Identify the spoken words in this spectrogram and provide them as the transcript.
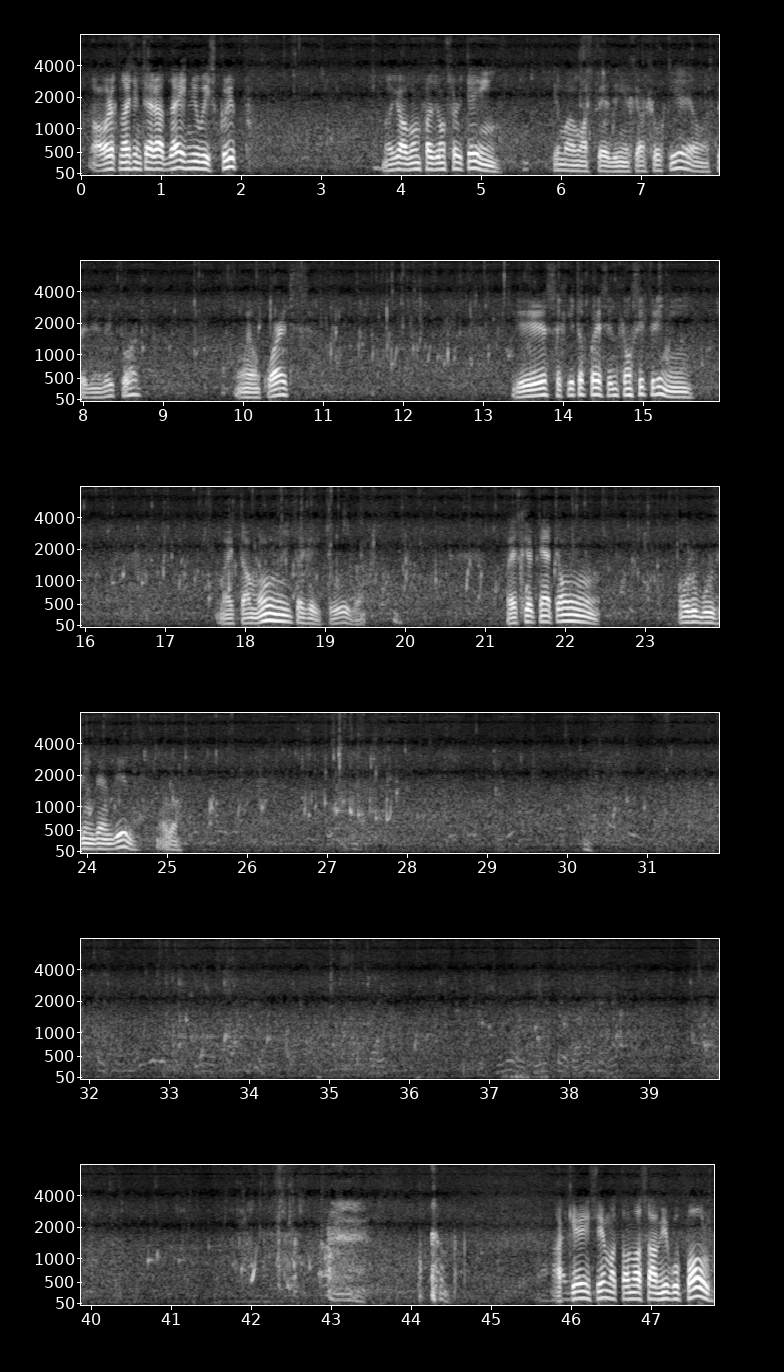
Na hora que nós enterrar 10 mil inscritos, nós já vamos fazer um sorteio. Tem mais umas pedrinhas que achou aqui, é umas pedrinhas leitosas. Um é um quartzo. Esse aqui tá parecendo que é um citrininho. Mas tá muito ajeitoso. Parece que ele tem até um, um urubuzinho dentro dele. Olha lá. Aqui em cima está o nosso amigo Paulo.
